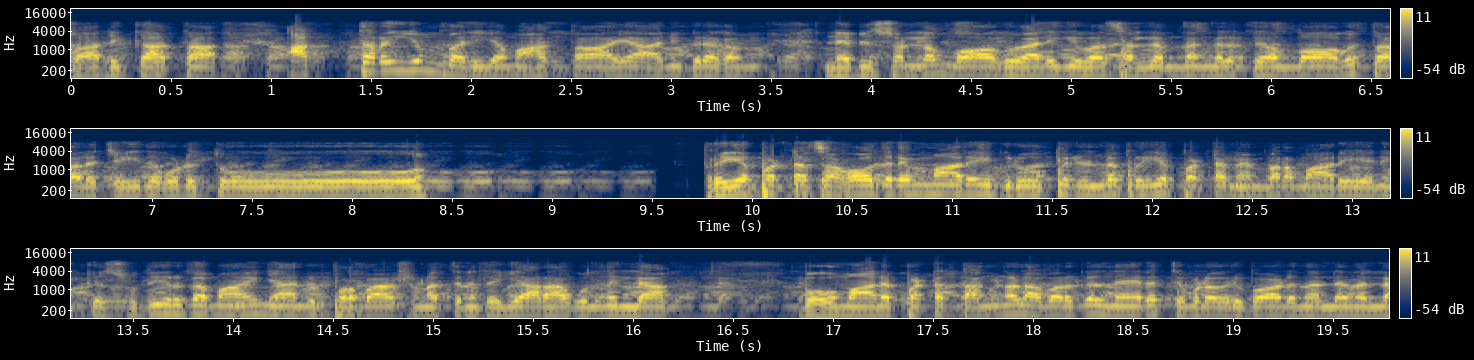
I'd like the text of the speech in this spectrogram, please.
സാധിക്കാത്ത അത്രയും വലിയ മഹത്തായ അനുഗ്രഹം നബി സല്ലല്ലാഹു അലൈഹി വസല്ലം തങ്ങൾക്ക് അള്ളാഹു താല ചെയ്തു കൊടുത്തു. പ്രിയപ്പെട്ട സഹോദരന്മാരെ ഗ്രൂപ്പിലുള്ള പ്രിയപ്പെട്ട മെമ്പർമാരെ എനിക്ക് സുദീർഘമായി ഞാനൊരു പ്രഭാഷണത്തിന് തയ്യാറാകുന്നില്ല. ബഹുമാനപ്പെട്ട തങ്ങൾ അവർകൾ നേരത്തെ ഇവിടെ ഒരുപാട് നല്ല നല്ല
